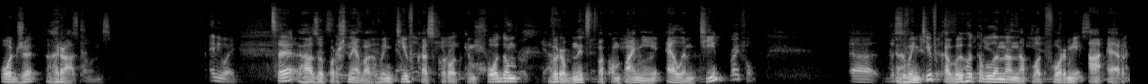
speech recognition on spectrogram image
Отже, град. Це газопоршнева гвинтівка з коротким ходом виробництва компанії LMT. Гвинтівка виготовлена на платформі АР.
